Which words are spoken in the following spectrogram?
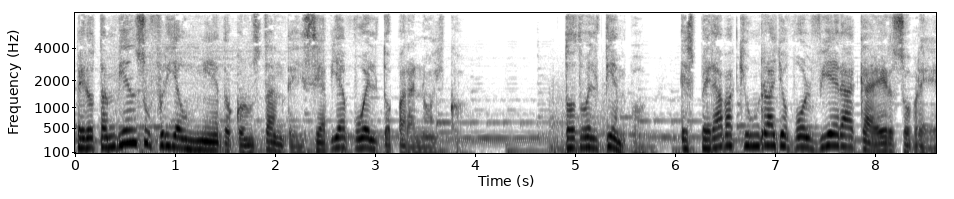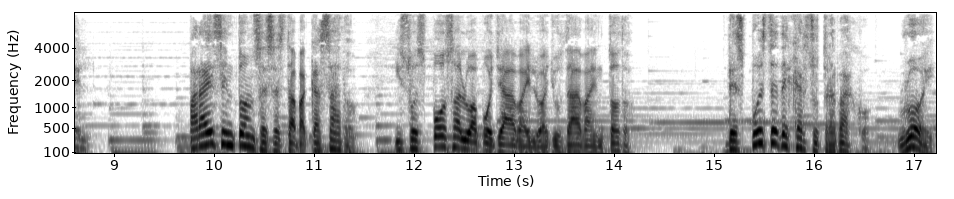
Pero también sufría un miedo constante y se había vuelto paranoico. Todo el tiempo esperaba que un rayo volviera a caer sobre él. Para ese entonces estaba casado y su esposa lo apoyaba y lo ayudaba en todo. Después de dejar su trabajo, Roy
